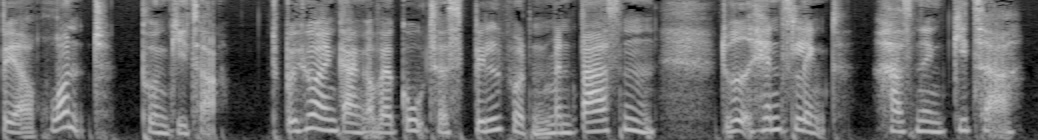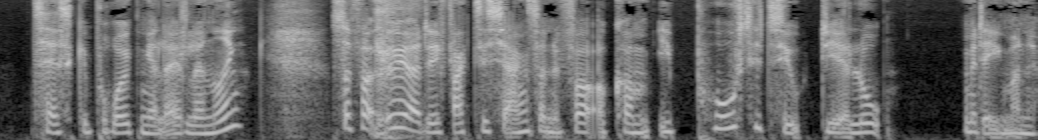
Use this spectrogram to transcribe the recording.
bærer rundt på en guitar, du behøver ikke engang at være god til at spille på den, men bare sådan, du ved, henslængt, har sådan en guitar-taske på ryggen eller et eller andet, ikke? så forøger det faktisk chancerne for at komme i positiv dialog med damerne.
